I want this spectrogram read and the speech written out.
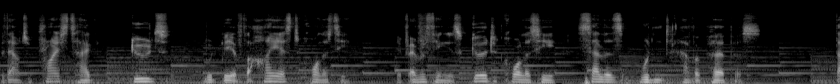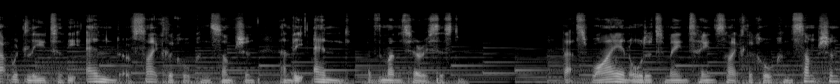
Without a price tag, goods would be of the highest quality. If everything is good quality, sellers wouldn't have a purpose. That would lead to the end of cyclical consumption and the end of the monetary system. That's why, in order to maintain cyclical consumption,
